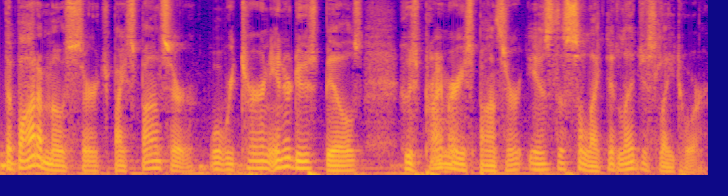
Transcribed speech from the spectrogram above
The bottommost search by sponsor will return introduced bills whose primary sponsor is the selected legislator.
